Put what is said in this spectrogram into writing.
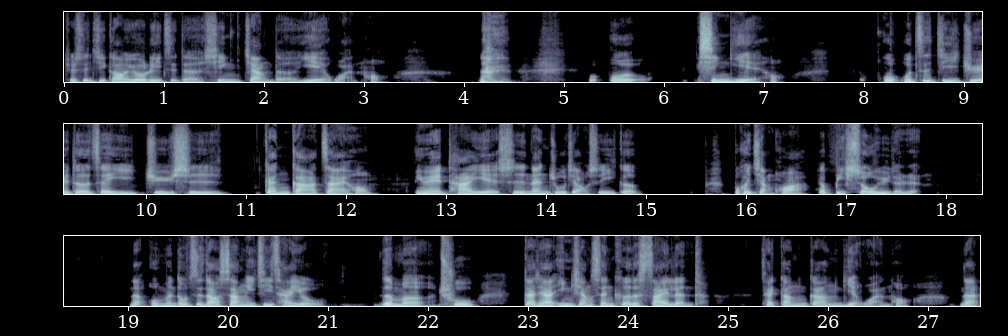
就是极高游离子的《星降的夜晚》哈。我我星夜哈，我我自己觉得这一句是尴尬在哈。因为他也是男主角，是一个不会讲话、要比手语的人。那我们都知道，上一季才有那么出大家印象深刻的《Silent》，才刚刚演完哈。那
